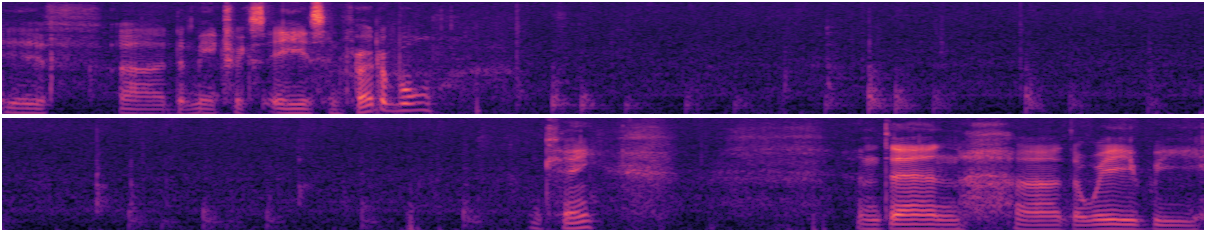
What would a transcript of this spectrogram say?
if uh, the matrix A is invertible. Okay, and then uh, the way we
